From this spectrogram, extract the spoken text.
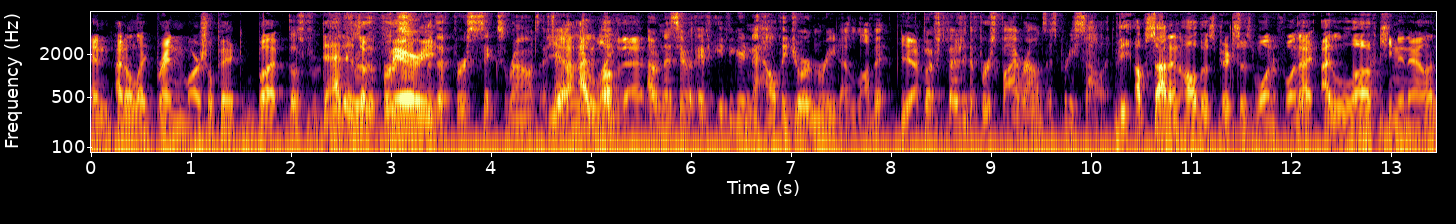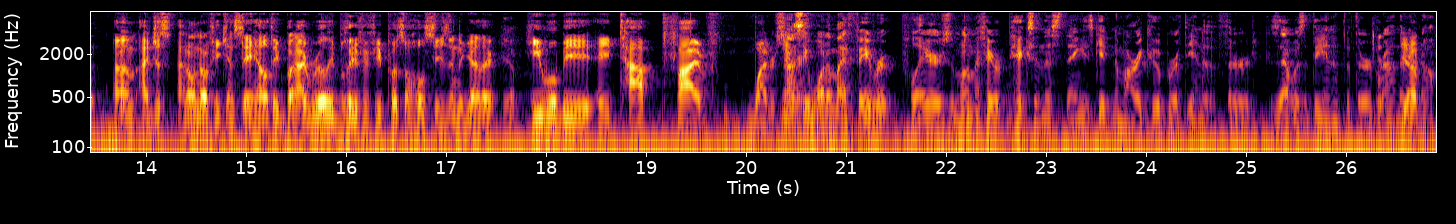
And I don't like Brandon Marshall pick, but Those that is a the first, very the first six rounds. Yeah, don't I love like- that. I don't necessarily. If, if you're getting a healthy Jordan Reed, I love it. Yeah. but especially the first five rounds, it's pretty solid. the upside on all those picks is wonderful, and I, I love Keenan Allen. Um, I just I don't know if he can stay healthy, but I really believe if he puts a whole season together, Yep. he will be a top five wide receiver. honestly, one of my favorite players and one of my favorite picks in this thing is getting Amari Cooper at the end of the third because that was at the end of the third round. There, Yep. no,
